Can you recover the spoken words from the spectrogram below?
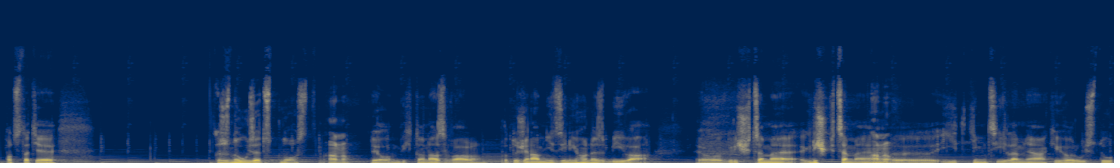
v podstatě znouzectnost, ano. Jo, bych to nazval, protože nám nic jiného nezbývá. Jo, když chceme, když chceme ano. Eh, jít tím cílem nějakého růstu,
